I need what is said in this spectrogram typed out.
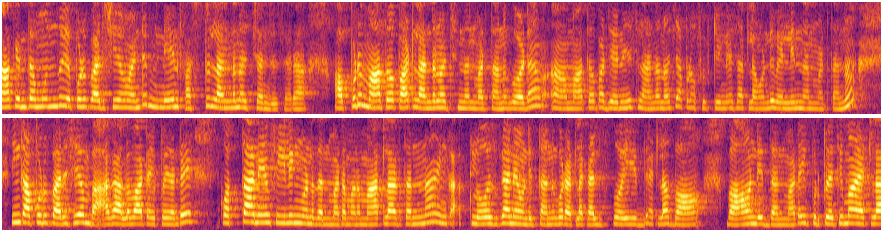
నాకు ఇంతకుముందు ఎప్పుడు పరిచయం అంటే నేను ఫస్ట్ లండన్ వచ్చాను చూసారా? అప్పుడు మాతో పాటు లండన్ వచ్చిందనమాట తను కూడా. మాతో పాటు జర్నీ చేసి లండన్ వచ్చి అప్పుడు ఫిఫ్టీన్ డేస్ అట్లా ఉండి వెళ్ళిందనమాట తను. ఇంకా అప్పుడు పరిచయం బాగా అలవాటు అయిపోయింది. అంటే కొత్త అనే ఫీలింగ్ ఉండదన్నమాట మనం మాట్లాడుతున్నా ఇంకా క్లోజ్గానే ఉండిద్ది. తను కూడా అట్లా కలిసిపోయిద్ది అట్లా బా బాగుండిద్ది అనమాట. ఇప్పుడు ప్రతిమ ఎట్లా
